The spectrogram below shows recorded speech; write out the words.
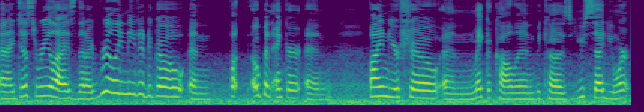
And I just realized that I really needed to go and f- open Anchor and find your show and make a call in because you said you weren't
